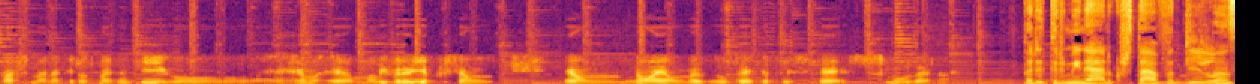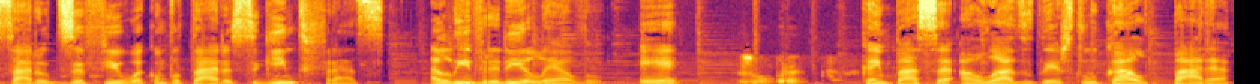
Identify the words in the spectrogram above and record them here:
para a semana outro mais antigo. É uma, é uma livraria, por isso é um, é um, não é uma biblioteca, por isso é, se muda, não é? Para terminar, gostava de lhe lançar o desafio a completar a seguinte frase: A Livraria Lelo é. Deslumbrante. Quem passa ao lado deste local para.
